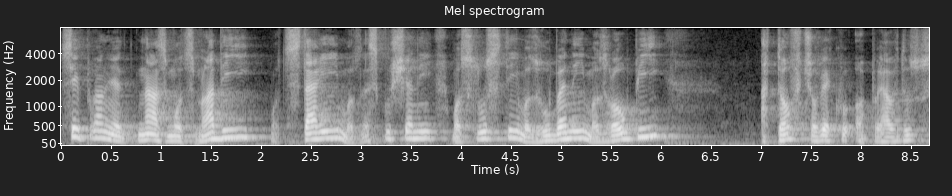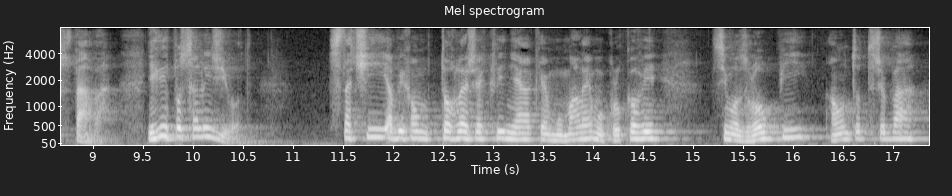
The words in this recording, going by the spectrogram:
Jsi pro ně nás moc mladý, moc starý, moc neskušený, moc tlustý, moc hubený, moc hloupý. A to v člověku opravdu zůstává. Někdy po celý život. Stačí, abychom tohle řekli nějakému malému klukovi, si moc hloupý a on to třeba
